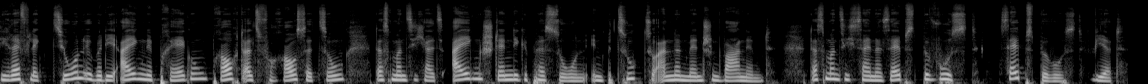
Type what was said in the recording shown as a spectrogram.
Die Reflexion über die eigene Prägung braucht als Voraussetzung, dass man sich als eigenständige Person in Bezug zu anderen Menschen wahrnimmt, dass man sich seiner selbst bewusst, selbstbewusst wird.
